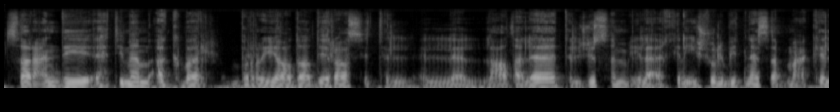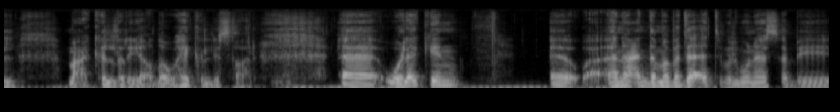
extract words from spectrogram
صار عندي اهتمام أكبر بالرياضة دراسة العضلات الجسم إلى آخره شو اللي بيتناسب مع كل مع كل رياضة وهيك اللي صار نعم. آه ولكن أنا عندما بدأت بالمناسبة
